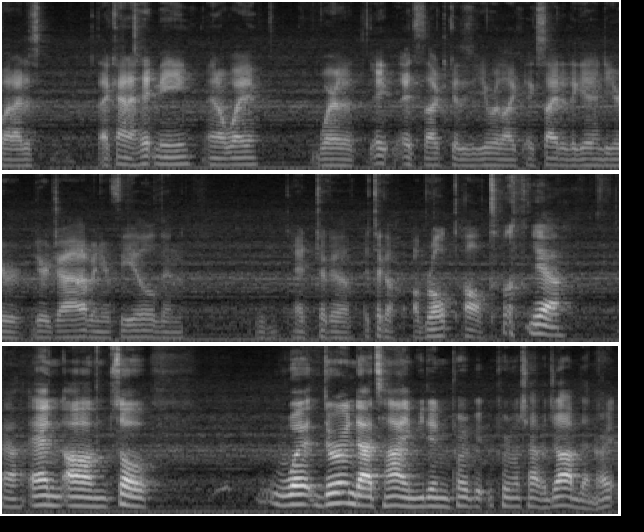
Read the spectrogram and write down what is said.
but I just that kind of hit me in a way where it, it sucked because you were like excited to get into your your job and your field and it took a it took a abrupt halt. yeah, yeah. And um, so what during that time you didn't pretty, pretty much have a job then, right?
